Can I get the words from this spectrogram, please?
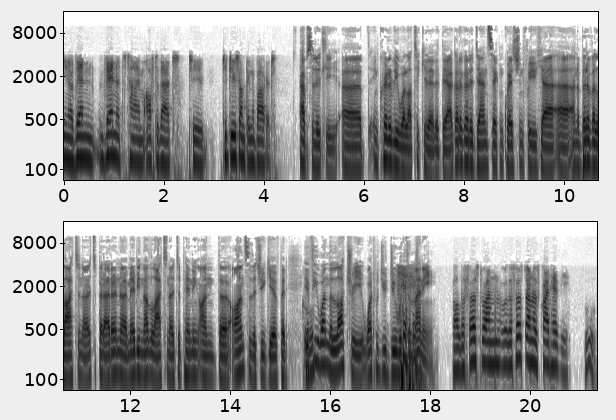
you know, then then it's time after that to to do something about it. Absolutely. Uh, incredibly well articulated there. I got to go to Dan's second question for you here uh, on a bit of a lighter note, but I don't know, maybe not a lighter note depending on the answer that you give. But cool. if you won the lottery, what would you do with the money? well, the first one, well, the first one was quite heavy. Ooh.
